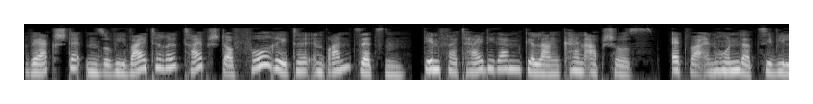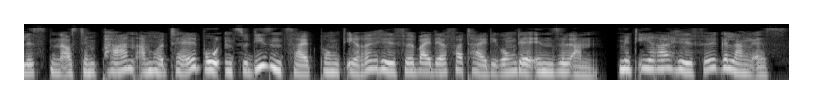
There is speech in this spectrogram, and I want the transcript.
Werkstätten sowie weitere Treibstoffvorräte in Brand setzen. Den Verteidigern gelang kein Abschuss. Etwa 100 Zivilisten aus dem Pan am Hotel boten zu diesem Zeitpunkt ihre Hilfe bei der Verteidigung der Insel an. Mit ihrer Hilfe gelang es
